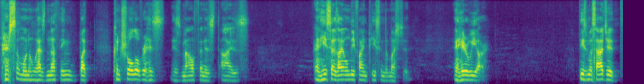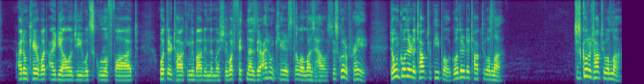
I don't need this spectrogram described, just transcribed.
There's someone who has nothing but control over his, his mouth and his eyes. And he says, I only find peace in the masjid. And here we are. These masajid, I don't care what ideology, what school of thought, what they're talking about in the masjid, what fitna is there. I don't care. It's still Allah's house. Just go to pray. Don't go there to talk to people. Go there to talk to Allah. Just go to talk to Allah.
